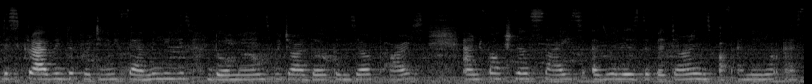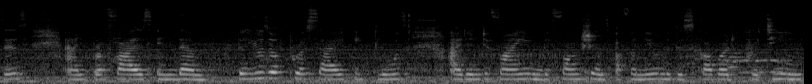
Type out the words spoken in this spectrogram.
describing the protein families, domains which are the conserved parts and functional sites as well as the patterns of amino acids and profiles in them the use of PROSITE includes identifying the functions of a newly discovered protein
